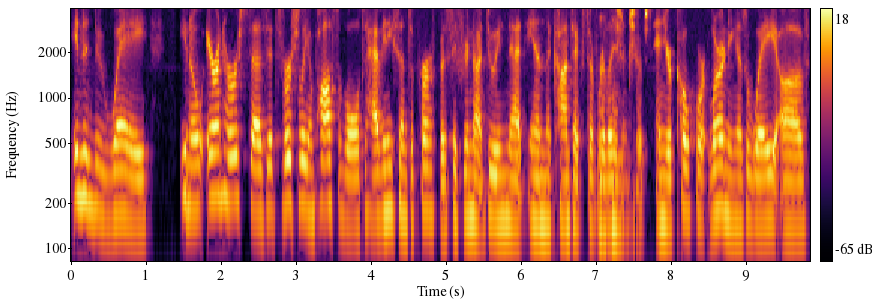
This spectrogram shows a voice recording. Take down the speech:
in a new way. You know, Aaron Hurst says it's virtually impossible to have any sense of purpose if you're not doing that in the context of mm-hmm. relationships. And your cohort learning is a way of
